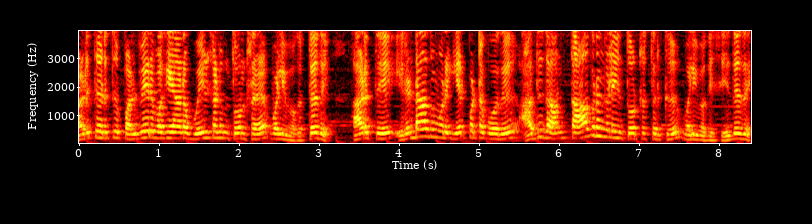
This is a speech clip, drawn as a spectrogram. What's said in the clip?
அடுத்தடுத்து பல்வேறு வகையான உயிர்களும் தோன்ற வழிவகுத்தது. அடுத்து இரண்டாவது முறை ஏற்பட்ட போது அதுதான் தாவரங்களின் தோற்றத்திற்கு வழிவகை செய்தது.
